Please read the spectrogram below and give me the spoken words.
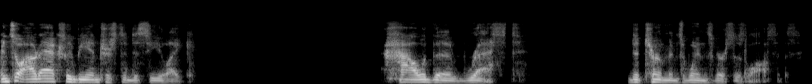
and so I would actually be interested to see like how the rest determines wins versus losses.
